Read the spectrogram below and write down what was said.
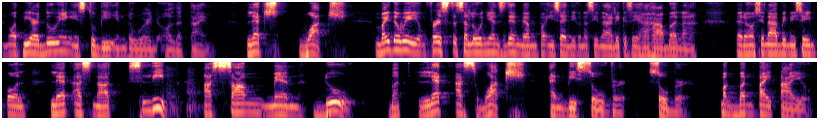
And what we are doing is to be in the Word all the time. Let's watch. By the way, yung First Thessalonians din, meron pang isa, hindi ko na sinali kasi hahaba na. Pero sinabi ni St. Paul, let us not sleep as some men do, but let us watch and be sober. sober. Magbantay tayo.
